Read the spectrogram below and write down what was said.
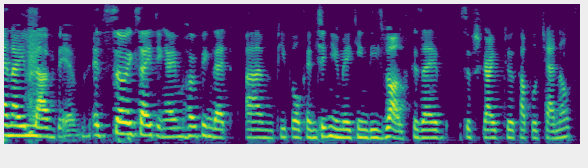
and I love them. It's so exciting. I'm hoping that um, people continue making these vlogs because I've subscribed to a couple of channels.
